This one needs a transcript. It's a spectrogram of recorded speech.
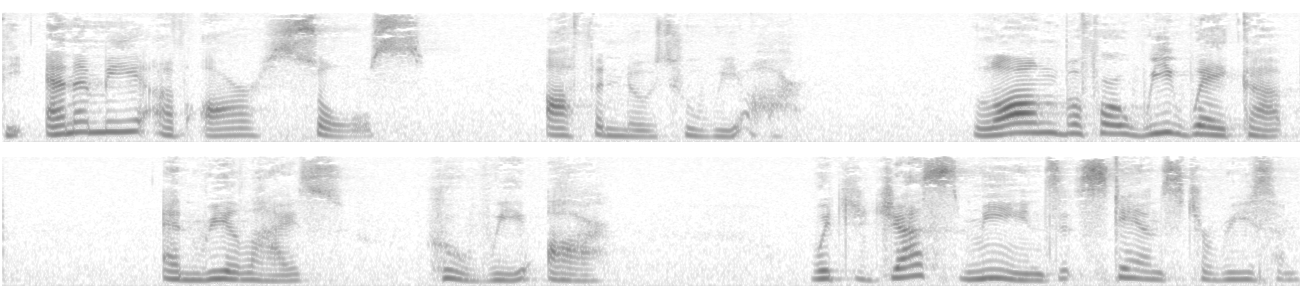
the enemy of our souls often knows who we are, long before we wake up and realize who we are, which just means it stands to reason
